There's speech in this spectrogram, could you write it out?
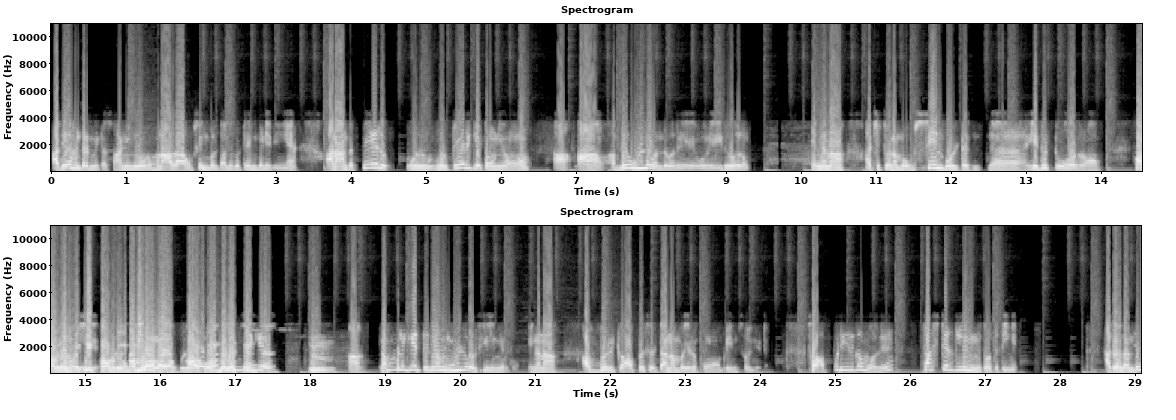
அதே ஹண்ட்ரட் மீட்டர்ஸ் நீங்களும் ரொம்ப நாளா உசேன் போல்ட் அளவுக்கு ட்ரெயின் பண்ணிருக்கீங்க. ஆனா அந்த பேரு ஒரு ஒரு பேரு கேட்டவனையும் அப்படியே உள்ள வந்து ஒரு ஒரு இது வரும். என்னன்னா அச்சோ நம்ம உசேன் போல்ட்டை எதிர்த்து ஓடுறோம். நம்மளுக்கே தெரியாம உள்ள ஒரு ஃபீலிங் இருக்கும். என்னன்னா அவருக்கு ஆப்போசிட்டா நம்ம இருக்கோம் அப்படின்னு சொல்லிட்டு. ஸோ அப்படி இருக்கும்போது ஃபர்ஸ்ட் இயர்லயே நீங்க தோத்துட்டீங்க. அதாவது வந்து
